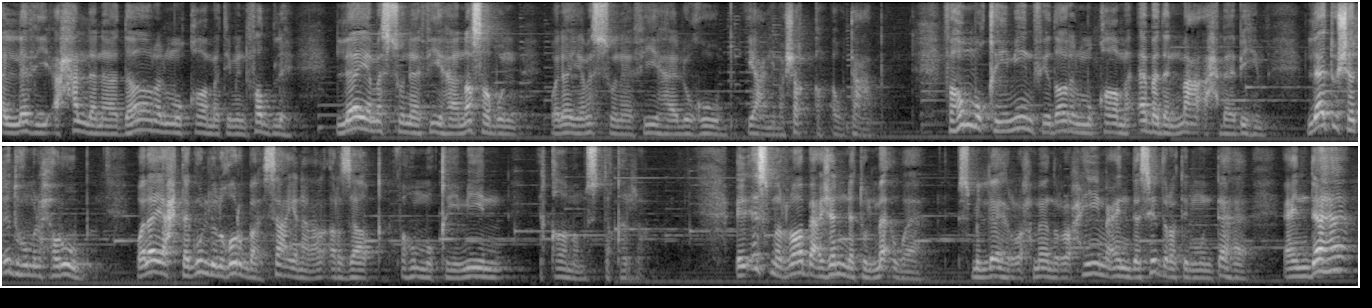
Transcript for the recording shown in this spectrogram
الذي أحلنا دار المقامة من فضله. لا يمسنا فيها نصب ولا يمسنا فيها لغوب يعني مشقة أو تعب. فهم مقيمين في دار المقامة أبدا مع أحبابهم. لا تشردهم الحروب ولا يحتاجون للغربة سعيا على الأرزاق. فهم مقيمين إقامة مستقرة. الاسم الرابع جنة المأوى. بسم الله الرحمن الرحيم. عند سدرة المنتهى. عندها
